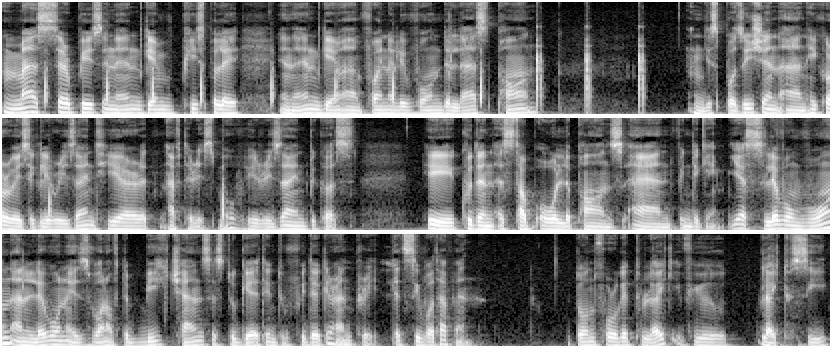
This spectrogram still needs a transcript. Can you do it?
masterpiece in endgame piece play in the endgame and finally won the last pawn in this position and Hikaru basically resigned here after this move. He resigned because he couldn't stop all the pawns and win the game. Yes levon won and levon is one of the big chances to get into FIDE Grand Prix. Let's see what happened. Don't forget to like if you like to see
